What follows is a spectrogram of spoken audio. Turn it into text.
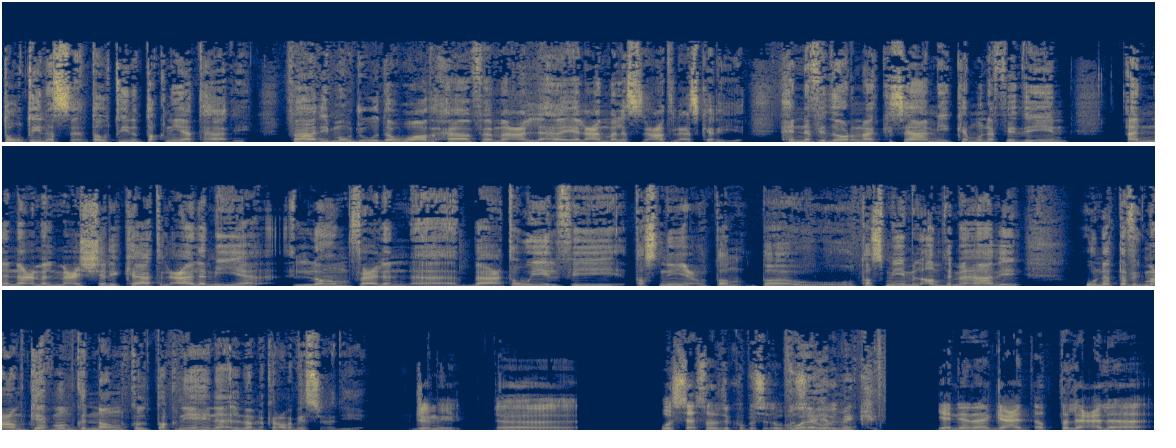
توطين توطين التقنيات هذه. فهذه موجودة وواضحة مع الهيئة العامة للصناعات العسكرية. إحنا في دورنا كسامي كمنفذين أن نعمل مع الشركات العالمية اللي لهم فعلا آه، باع طويل في تصنيع وتصميم الأنظمة هذه ونتفق معهم كيف ممكن ننقل التقنية هنا المملكة العربية السعودية. جميل. أه وسع صدرك أبو ولا يهمك. يعني أنا قاعد أطلع على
